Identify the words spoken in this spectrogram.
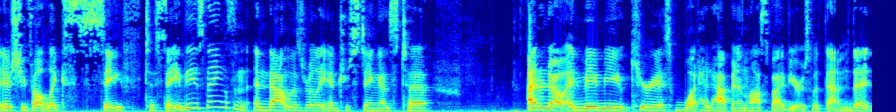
If she felt like safe to say these things, and, and that was really interesting as to. I don't know. It made me curious what had happened in the last five years with them. That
